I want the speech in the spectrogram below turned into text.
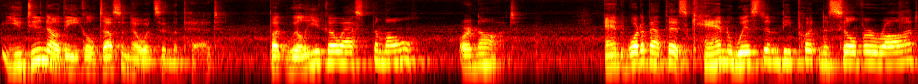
You do know the eagle doesn't know what's in the pit, but will you go ask the mole or not? And what about this? Can wisdom be put in a silver rod?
